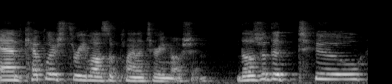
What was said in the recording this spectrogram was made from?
and Kepler's three laws of planetary motion. Those are the two.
